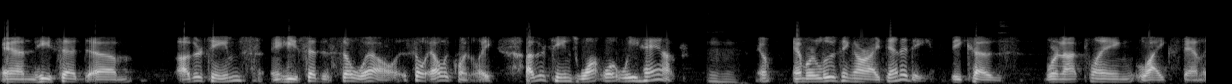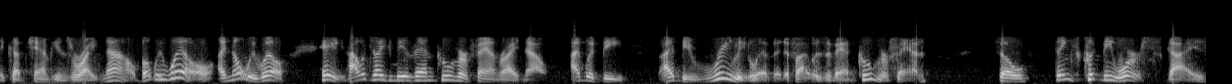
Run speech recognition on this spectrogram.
And he said, um, other teams, he said this so well, so eloquently, other teams want what we have. Mm-hmm. And we're losing our identity because we're not playing like Stanley Cup champions right now, but we will. I know we will. Hey, how would you like to be a Vancouver fan right now? I would be. I'd be really livid if I was a Vancouver fan. So things could be worse, guys.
